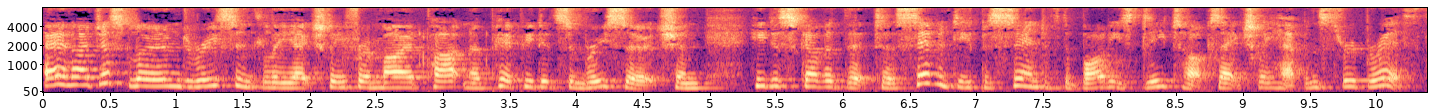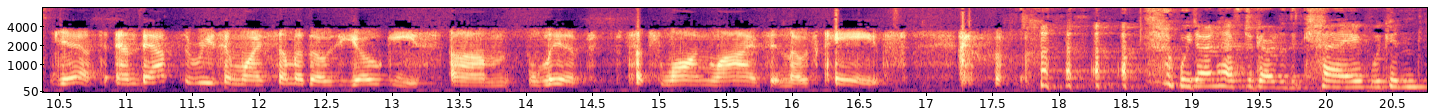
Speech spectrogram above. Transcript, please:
And I just learned recently, actually, from my partner Pep, he did some research and he discovered that uh, 70% of the body's detox actually happens through breath. Yes, and that's the reason why some of those yogis um, live such long lives in those caves. we don't have to go to the cave. We can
